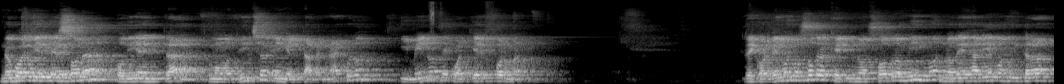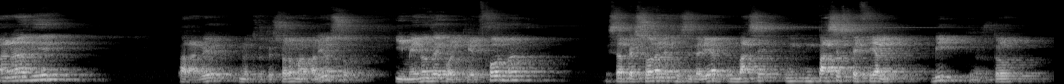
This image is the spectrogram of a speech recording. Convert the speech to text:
No cualquier persona podía entrar, como hemos dicho, en el tabernáculo y menos de cualquier forma. Recordemos nosotros que nosotros mismos no dejaríamos entrar a nadie para ver nuestro tesoro más valioso, y menos de cualquier forma. Esa persona necesitaría un, base, pase especial, que nosotros,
